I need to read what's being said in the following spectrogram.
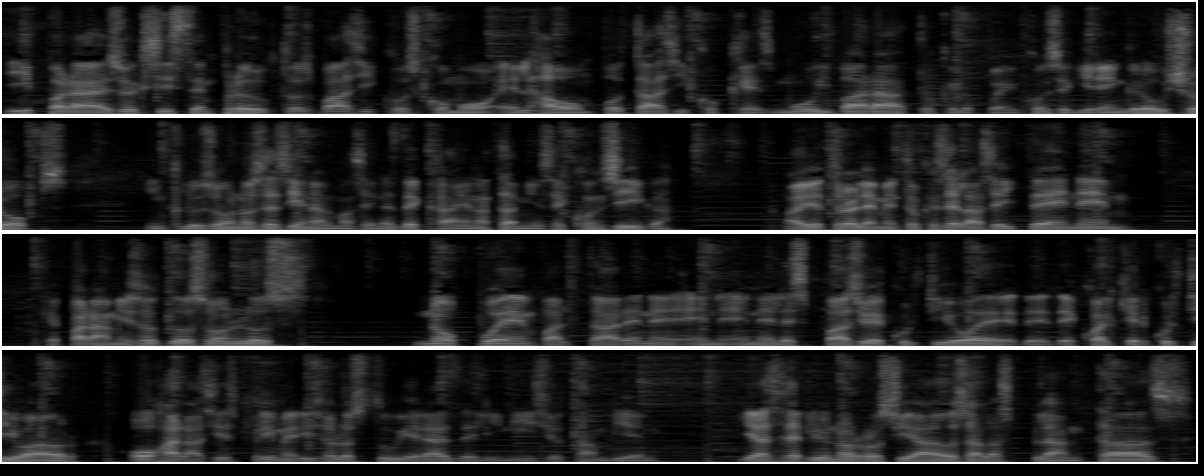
Y para eso existen productos básicos como el jabón potásico, que es muy barato, que lo pueden conseguir en grow shops. Incluso no sé si en almacenes de cadena también se consiga. Hay otro elemento que es el aceite de NEM, que para mí esos dos son los, no pueden faltar en, el espacio de cultivo de, cualquier cultivador. Ojalá si es primerizo los tuviera desde el inicio también y hacerle unos rociados a las plantas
